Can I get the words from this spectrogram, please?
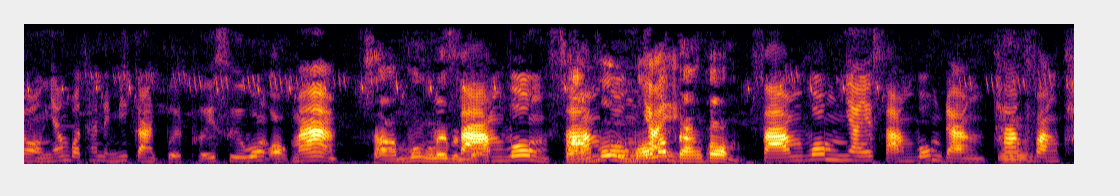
น้องยังบ่ทันได้มีการเปิดเผยซื้อวงออกมาสามวงเลยเป็นสาบ่มวงสามวงหมอใหญ่ ลำดังพร้อม สามวงใหญ่สามวงดังทางอืมฟังไท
